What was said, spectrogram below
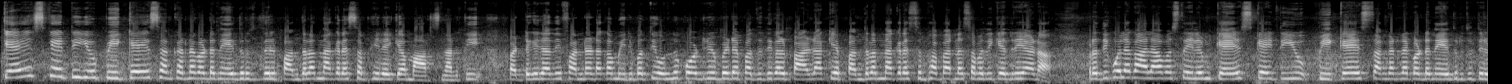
K K T U P K S സംഘടനകളുടെ നേതൃത്വത്തിൽ പന്തളം നഗരസഭയിലേക്ക് മാർച്ച് നടത്തി. പട്ടികജാതി ഫണ്ടടക്കം ഇരുപത്തിയൊന്ന് കോടി രൂപയുടെ പദ്ധതികൾ പാഴാക്കിയ പന്തളം നഗരസഭ ഭരണസമിതിക്കെതിരെയാണ് പ്രതികൂല കാലാവസ്ഥയിലും K S K T U P K S സംഘടനകളുടെ നേതൃത്വത്തിൽ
